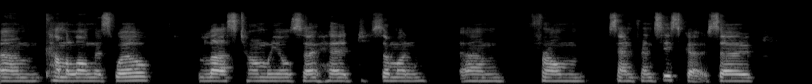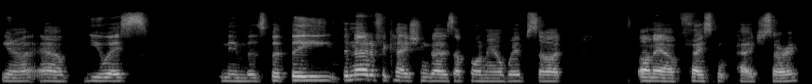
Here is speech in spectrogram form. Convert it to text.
um, come along as well last time we also had someone um, from San Francisco. So, you know, our US members, but the, the notification goes up on our website, on our Facebook page, sorry,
